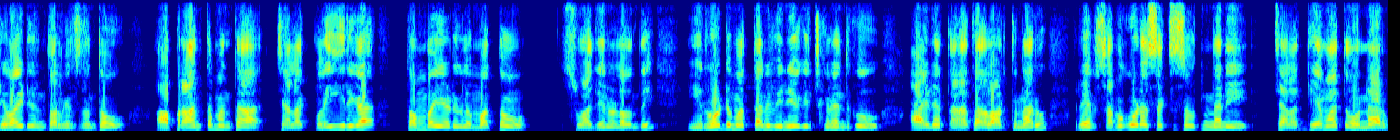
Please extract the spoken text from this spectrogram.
డివైడర్ని తొలగించడంతో ఆ ప్రాంతం అంతా చాలా క్లియర్గా తొంభై అడుగుల మొత్తం స్వాధీనంలో ఉంది ఈ రోడ్డు మొత్తాన్ని వినియోగించుకునేందుకు ఆయన తహతహలాడుతున్నారు. రేపు సభ కూడా సక్సెస్ అవుతుందని చాలా ధీమాతో ఉన్నారు.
